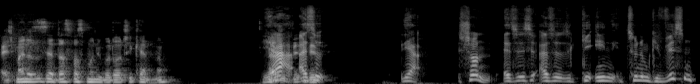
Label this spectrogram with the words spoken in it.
Ich meine, das ist ja das, was man über Deutsche kennt, ne? Ja, ja also, ja, schon. Es ist also in, zu einem gewissen,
